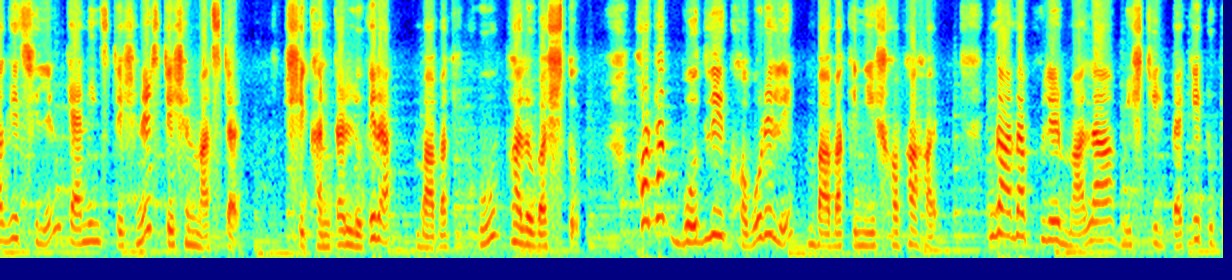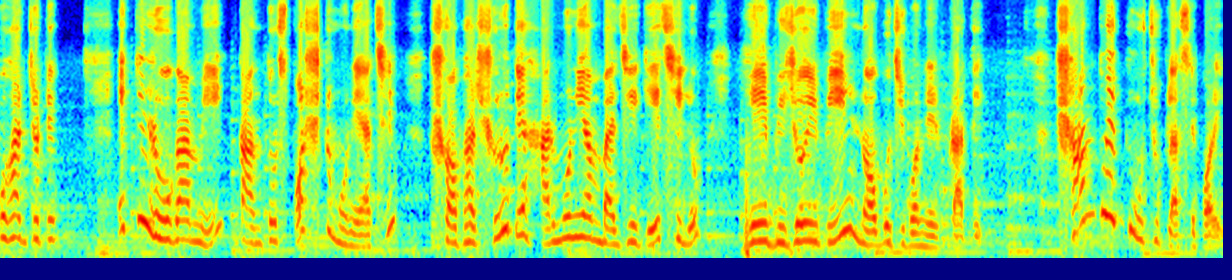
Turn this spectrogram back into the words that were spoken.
আগে ছিলেন ক্যানিং স্টেশনের স্টেশন মাস্টার। সেখানকার লোকেরা বাবাকে খুব ভালোবাসতো। হঠাৎ বদলির খবর এলে বাবাকে নিয়ে সভা হয়। গাঁদা ফুলের মালা, মিষ্টির প্যাকেট, উপহার জোটে। একটি রোগা মেয়ে কান্তর স্পষ্ট মনে আছে, সভার শুরুতে হারমোনিয়াম বাজিয়ে গিয়েছিল, হে বিজয়ী বীর নবজীবনের প্রাতে। শান্ত একটু উঁচু ক্লাসে পড়ে।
